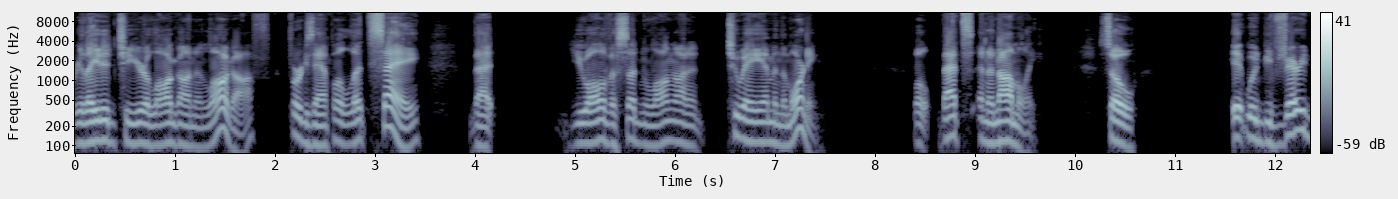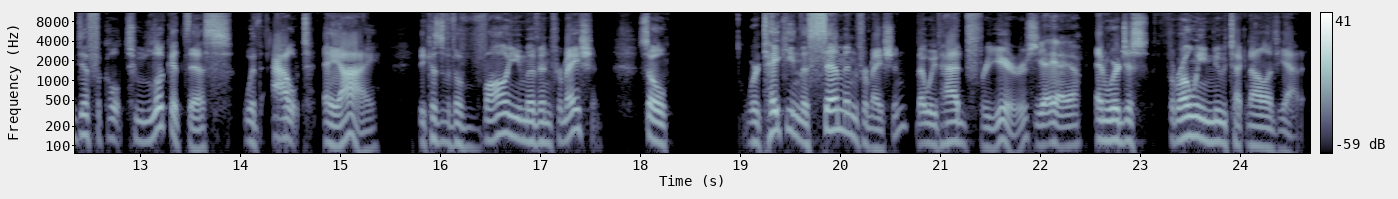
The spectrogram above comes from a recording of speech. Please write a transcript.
related to your log on and log off, for example, let's say that you all of a sudden log on at 2 a.m. in the morning. Well, that's an anomaly. So it would be very difficult to look at this without AI because of the volume of information. So we're taking the SIEM information that we've had for years Yeah, yeah, yeah. and we're just throwing new technology at it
